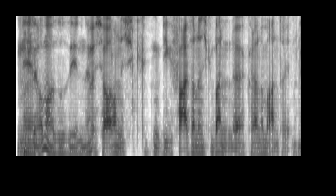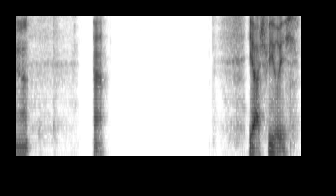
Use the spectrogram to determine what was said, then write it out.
Musst du ja auch mal so sehen, ne? Das ist ja auch noch nicht, die Gefahr ist auch noch nicht gebannt, ne? Kann er nochmal antreten. Ja. Ja, schwierig.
